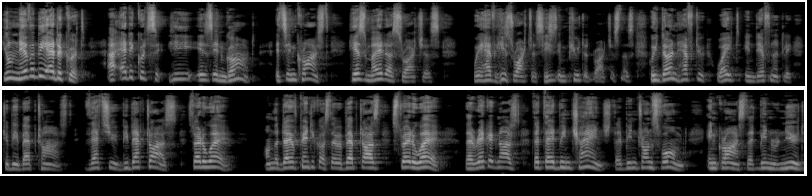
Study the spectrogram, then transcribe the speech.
You'll never be adequate. Our adequacy he is in God. It's in Christ. He has made us righteous. We have His righteousness, His imputed righteousness. We don't have to wait indefinitely to be baptized. that's you. Be baptized straight away. On the day of Pentecost, they were baptized straight away. They recognized that they had been changed. They'd been transformed in Christ. They'd been renewed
